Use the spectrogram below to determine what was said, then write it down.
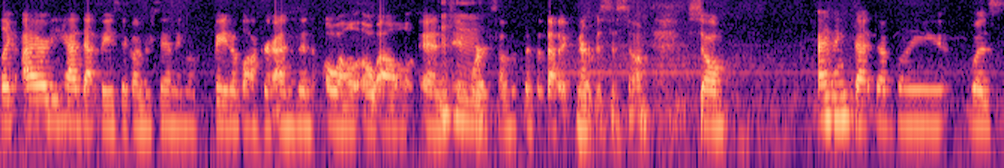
Like I already had that basic understanding of beta blocker ends in OLOL and mm-hmm. it works on the sympathetic nervous system. So I think that definitely was,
